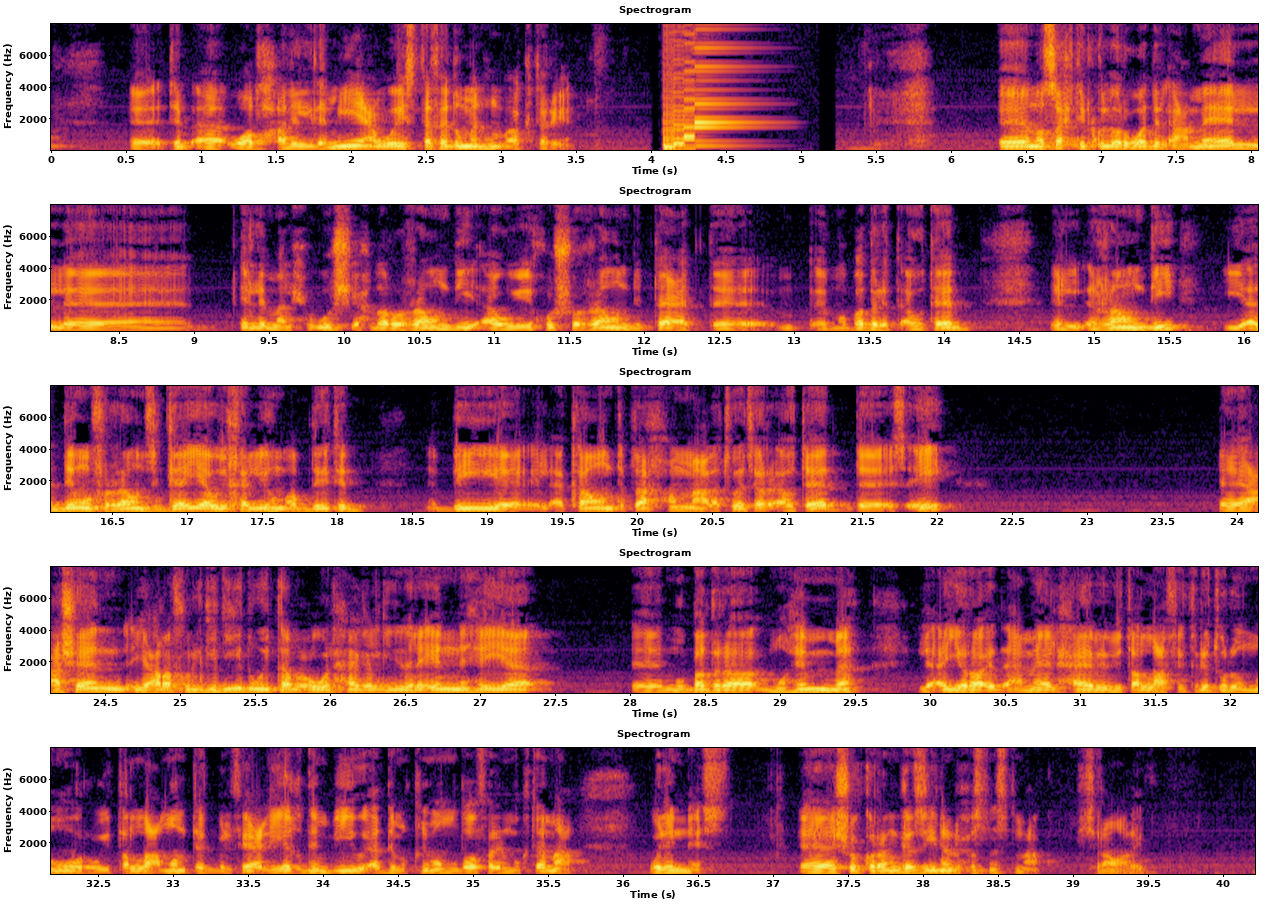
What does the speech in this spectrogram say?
آه، تبقى واضحة للجميع ويستفادوا منهم أكتر يعني. آه، نصيحتي لكل رواد الأعمال آه، اللي ما لحقوش يحضروا ال round دي أو يخشوا ال round بتاعه آه، مبادرة أوتاد ال- ال round دي يقدموا في ال rounds الجاية ويخليهم updated بال account بتاعهم على تويتر أوتاد SA عشان يعرفوا الجديد ويتابعوا الحاجة الجديدة لأن هي آه، مبادرة مهمة لأي رائد أعمال حابب يطلع فكرته للنور ويطلع منتج بالفعل يخدم بيه ويقدم قيمة مضافة للمجتمع وللناس. آه، شكرا جزيلا لحسن استماعكم. السلام عليكم.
